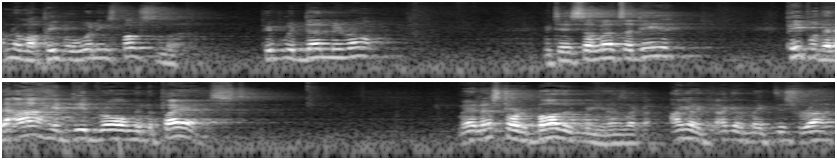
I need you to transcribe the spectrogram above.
I know my people wasn't even supposed to love. People had done me wrong. Let me tell you something else I did. People that I had did wrong in the past. Man, that started bothering me. And I was like, I gotta, I gotta make this right.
